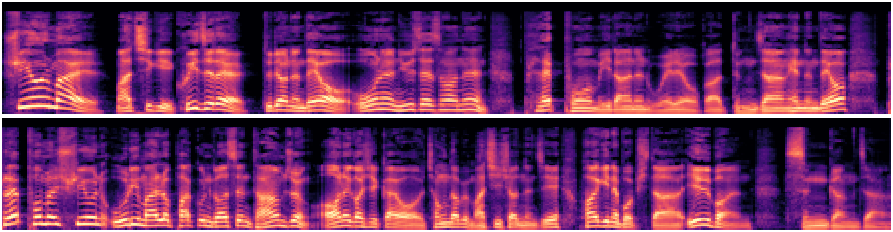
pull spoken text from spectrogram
쉬운 말 맞히기 퀴즈를 드렸는데요. 오늘 뉴스에서는 플랫폼이라는 외래어가 등장했는데요. 플랫폼을 쉬운 우리말로 바꾼 것은 다음 중 어느 것일까요? 정답을 맞히셨는지 확인해 봅시다. 1번 승강장,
